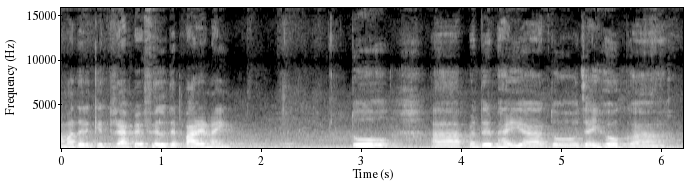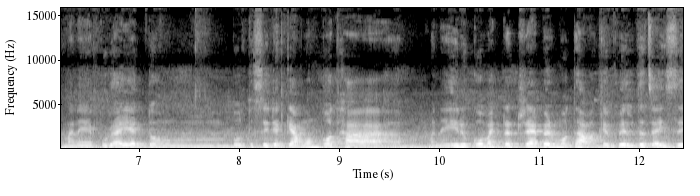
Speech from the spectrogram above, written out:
আমাদেরকে ট্র্যাপে ফেলতে পারে নাই। তো আপনাদের ভাইয়া তো যাই হোক মানে পুরাই একদম বলতেছে, এটা কেমন কথা? মানে এরকম একটা ট্র্যাপের মধ্যে আমাকে ফেলতে চাইছে।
